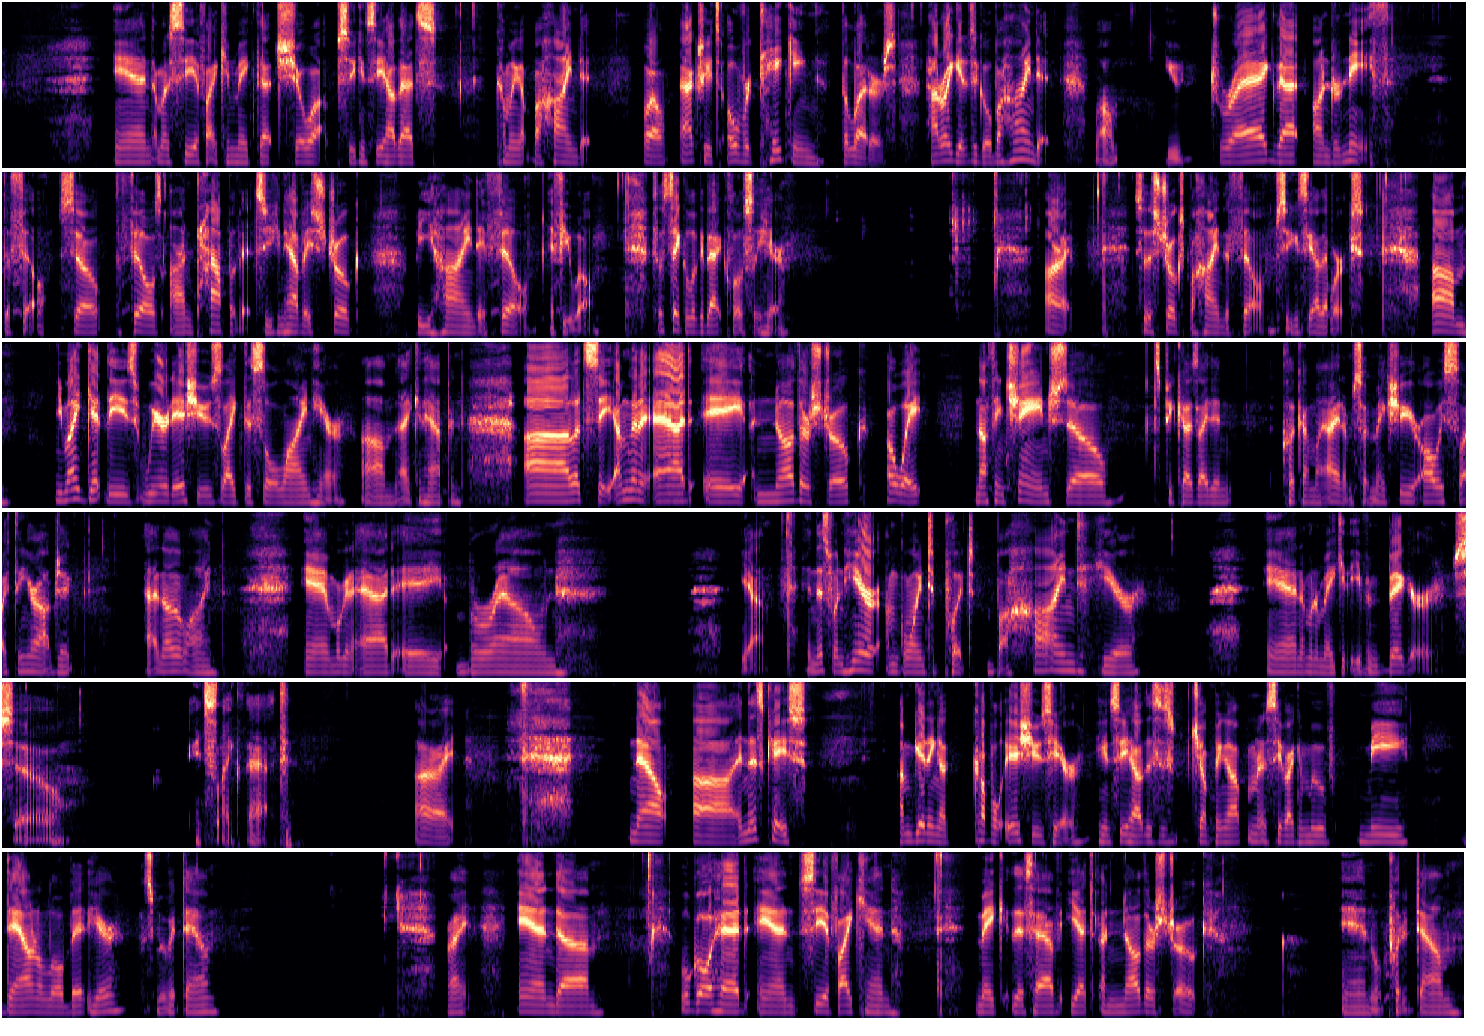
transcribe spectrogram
And I'm going to see if I can make that show up. So you can see how that's coming up behind it. Well, actually, it's overtaking the letters. How do I get it to go behind it? Well, you drag that underneath the fill. So the fill's on top of it. So you can have a stroke behind a fill, if you will. So let's take a look at that closely here. All right. So the stroke's behind the fill. So you can see how that works. Um, you might get these weird issues like this little line here. Um, that can happen. Uh, let's see. I'm going to add a, another stroke. Oh, wait. Nothing changed. So it's because I didn't click on my item. So make sure you're always selecting your object. Add another line. And we're going to add a brown. Yeah. And this one here, I'm going to put behind here. And I'm going to make it even bigger. So it's like that. All right. Now, uh, in this case, I'm getting a couple issues here. You can see how this is jumping up. I'm going to see if I can move me down a little bit here. Let's move it down. Right. And um, we'll go ahead and see if I can make this have yet another stroke. And we'll put it down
